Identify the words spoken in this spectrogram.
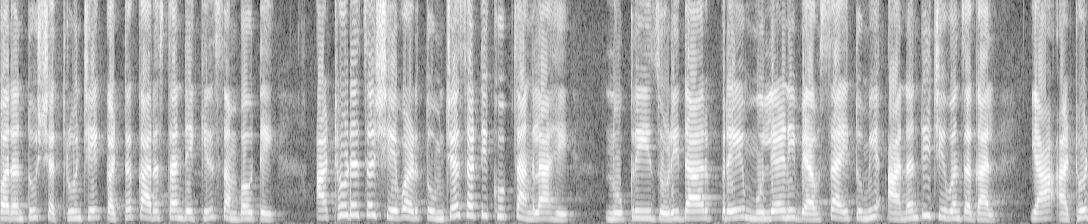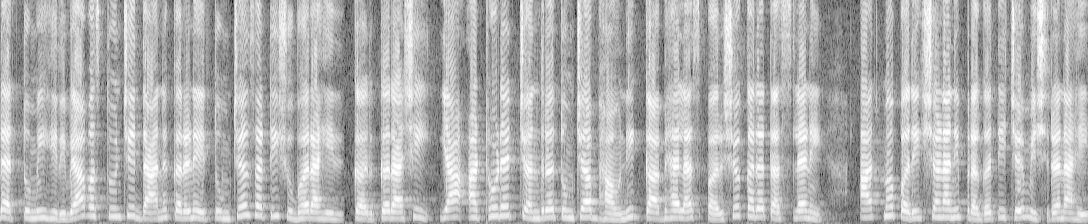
परंतु शत्रूंचे कटक कारस्थान देखील संभवते. आठवड्याचा शेवट तुमच्यासाठी खूप चांगला आहे. नोकरी जोडीदार प्रेम मूल्य आणि व्यवसाय तुम्ही आनंदी जीवन जगाल. या आठवड्यात तुम्ही हिरव्या वस्तूंचे दान करणे तुमच्यासाठी शुभ राहील. कर्क राशी या आठवड्यात चंद्र तुमच्या भावनिक गाभ्याला स्पर्श करत असल्याने आत्मपरीक्षण आणि प्रगतीचे मिश्रण आहे.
